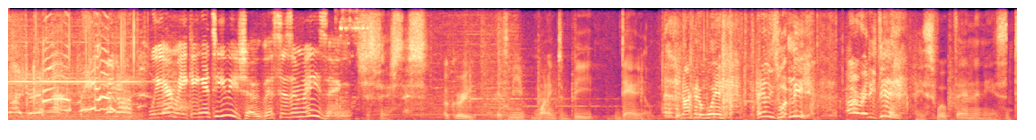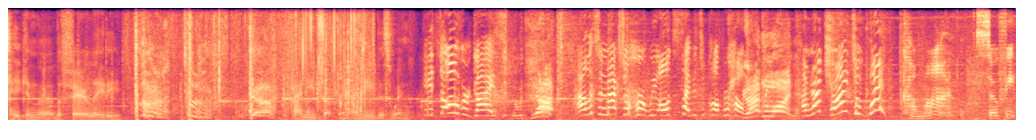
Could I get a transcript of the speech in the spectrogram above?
Help! We are making a TV show. This is amazing. Let's just finish this. Agreed. It's me wanting to beat Daniel. You're not gonna win. Hayley's with me. I already did. He swooped in and he's taken the, the fair lady. I need something. I need this win. It's over, guys. No, it's not. Alex and Max are hurt. We all decided to call for help. You haven't won. I'm not trying to win. Come on. Sophie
